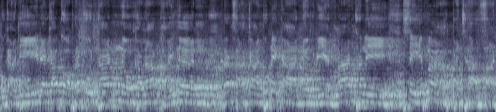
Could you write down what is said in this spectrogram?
โอกาสนี้นะครับขอบพระคุณท่านนงคลักษ์หายเงิน รักษาการผู้ในการโรงเรียนบ้านทะเล เสมาประชาสัน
